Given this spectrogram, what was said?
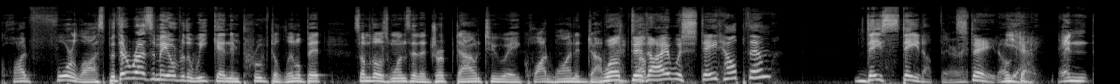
Quad four loss. But their resume over the weekend improved a little bit. Some of those ones that had dripped down to a quad one had dropped. Well, did up. Iowa State help them? They stayed up there. Stayed, okay. Yeah. And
